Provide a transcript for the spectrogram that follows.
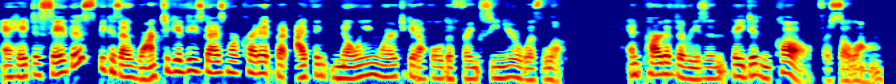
I hate to say this because I want to give these guys more credit, but I think knowing where to get a hold of Frank Sr. was luck, and part of the reason they didn't call for so long.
